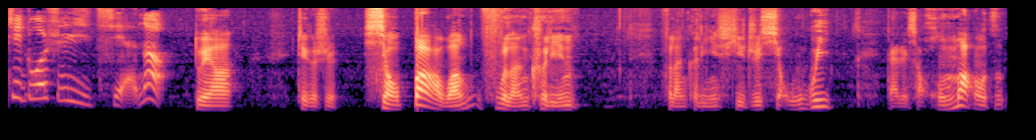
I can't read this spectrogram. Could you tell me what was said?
这多是以前的。对啊，这个是小霸王富兰克林。富兰克林是一只小乌龟，戴着小红帽子。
